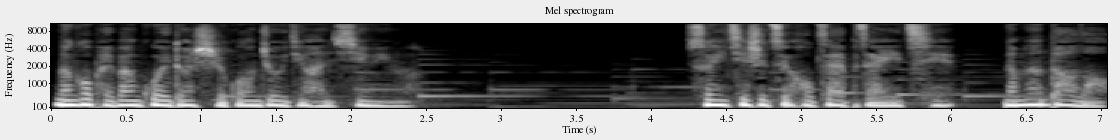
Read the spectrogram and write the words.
能够陪伴过一段时光就已经很幸运了。所以，即使最后在不在一起，能不能到老，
